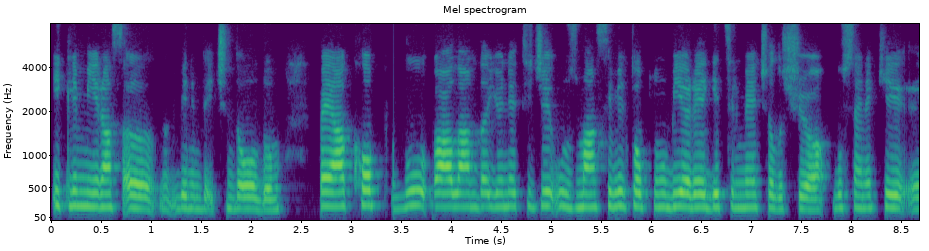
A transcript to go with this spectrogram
iklim miras ağı benim de içinde olduğum veya COP bu bağlamda yönetici, uzman, sivil toplumu bir araya getirmeye çalışıyor. Bu seneki e,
